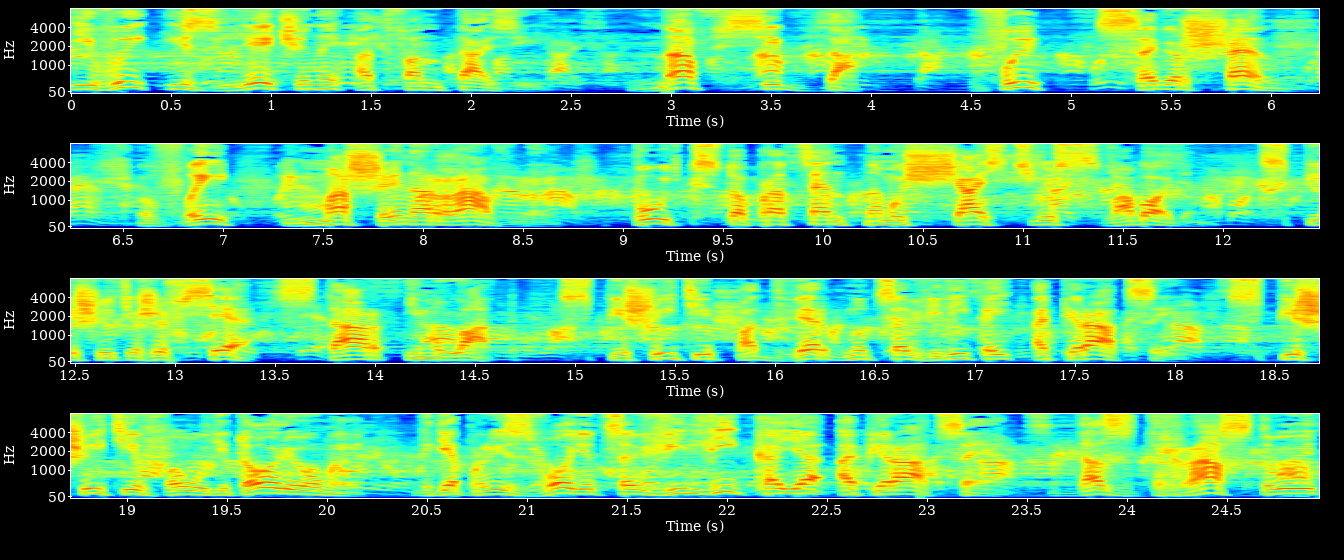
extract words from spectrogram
и вы излечены от фантазии. Навсегда. Вы совершенны. Вы машина равны. Путь к стопроцентному счастью свободен. Спешите же все, стар и млад. Спешите подвергнуться великой операции. Спешите в аудиториумы, где производится великая операция. Да здравствует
